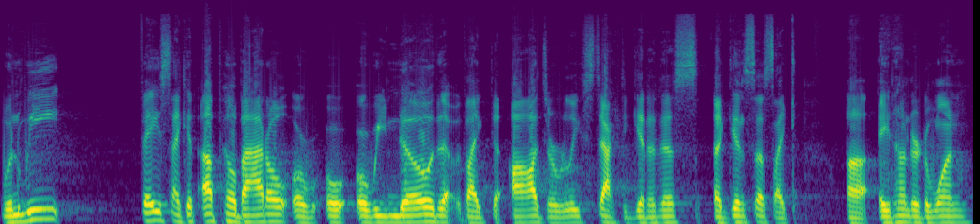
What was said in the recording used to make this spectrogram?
when we face like an uphill battle or, or, or we know that like the odds are really stacked against us, against us like uh, 800 to 1,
